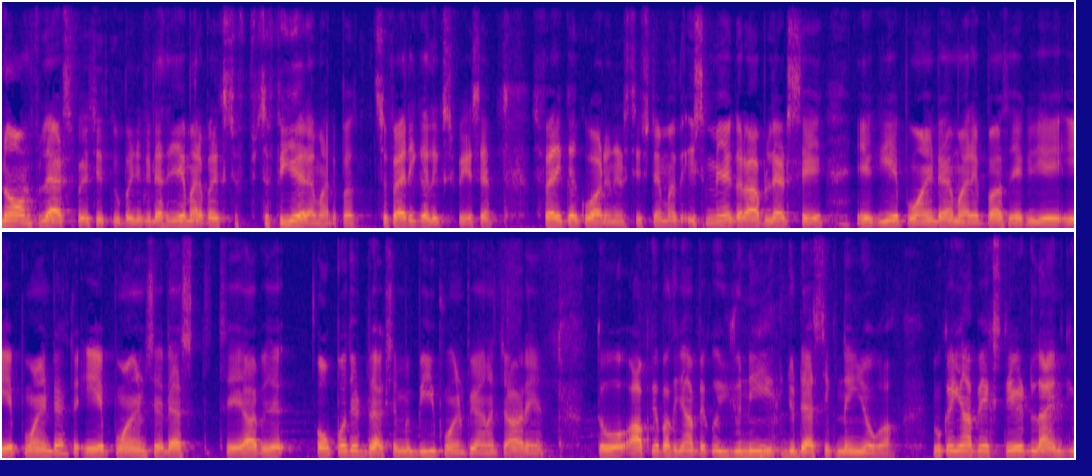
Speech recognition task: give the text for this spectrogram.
नॉन फ्लैट स्पेसिस के ऊपर जैसे ये हमारे पास एक सफ़ियर है हमारे पास सफेरिकल एक स्पेस है सफेरिकल कोऑर्डिनेट सिस्टम है तो इसमें अगर आप लेट से एक ये पॉइंट है हमारे पास, एक ये ए पॉइंट है तो ए पॉइंट से लेस्ट से आप इसे ऑपोजिट डायरेक्शन में बी पॉइंट पे आना चाह रहे हैं तो आपके पास यहाँ पे कोई यूनिक जो डेसिक नहीं होगा, क्योंकि यहाँ पे एक स्ट्रेट लाइन की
